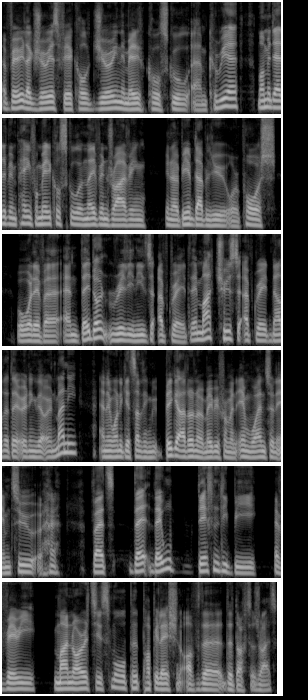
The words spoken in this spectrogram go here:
a very luxurious vehicle during their medical school um, career. Mom and dad have been paying for medical school and they've been driving, you know, BMW or a Porsche or whatever, and they don't really need to upgrade. They might choose to upgrade now that they're earning their own money and they want to get something bigger. I don't know, maybe from an M1 to an M2, but they they will definitely be a very minority, small population of the the doctors, right?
